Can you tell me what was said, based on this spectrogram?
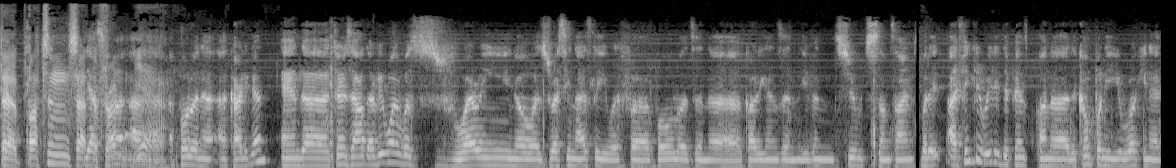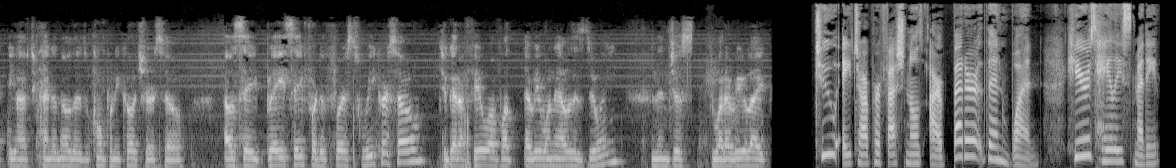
the buttons at yeah, the so, front. uh, yeah. a polo and a, a cardigan. And uh, turns out everyone was wearing, you know, was dressing nicely with uh, polos and uh, cardigans and even suits sometimes. But it, I think it really depends on uh, the company you're working at. You have to kind of know the company culture. So I would say play safe for the first week or so to get a feel of what everyone else is doing, and then just do whatever you like. Two HR professionals are better than one. Here's Haley Smeding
